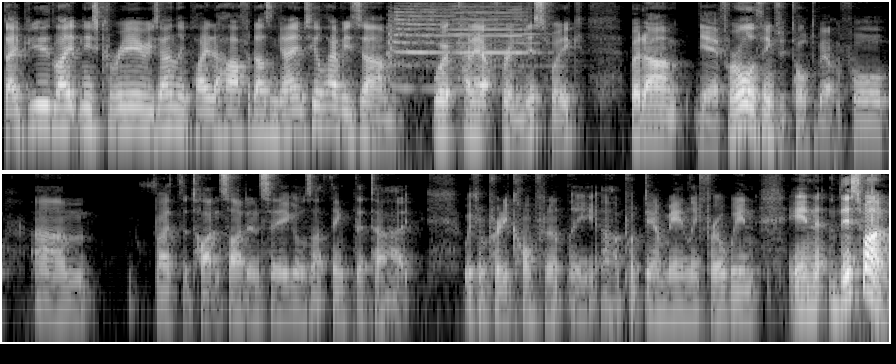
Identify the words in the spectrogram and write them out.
debuted late in his career. He's only played a half a dozen games. He'll have his um work cut out for him this week. But um, yeah, for all the things we've talked about before, um, both the Titan side and Sea Eagles, I think that uh, we can pretty confidently uh, put down Manly for a win in this one.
